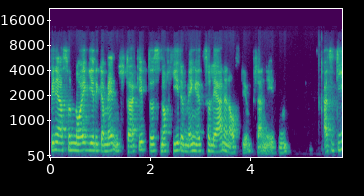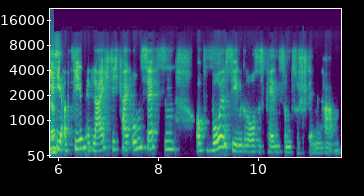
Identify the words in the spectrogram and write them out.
bin ja so ein neugieriger Mensch. Da gibt es noch jede Menge zu lernen auf dem Planeten. Also die, das, die viel mit Leichtigkeit umsetzen, obwohl sie ein großes Pensum zu stemmen haben.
